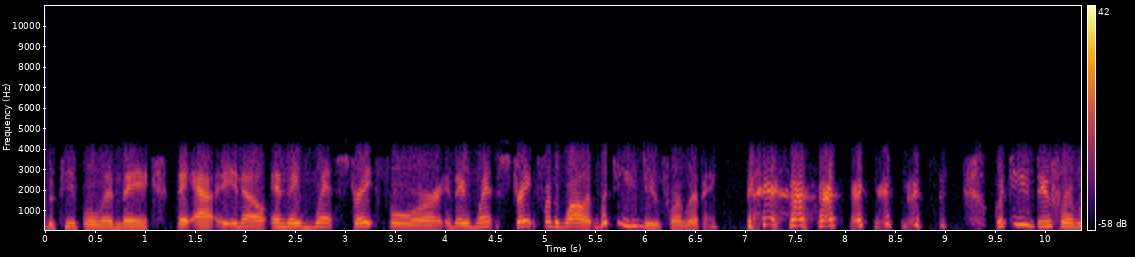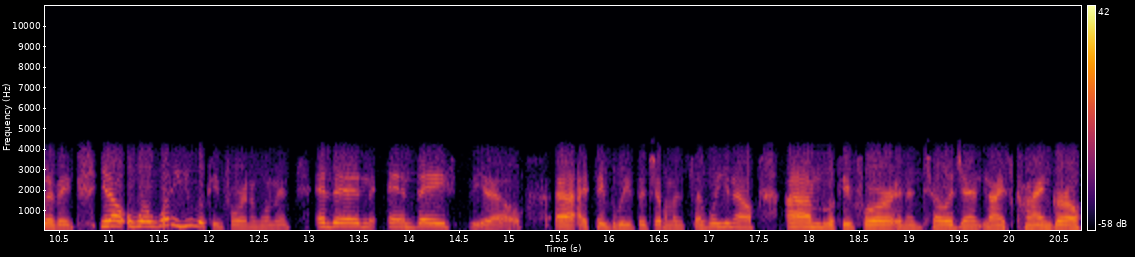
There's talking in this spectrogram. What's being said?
the people. And they they you know and they went straight for they went straight for the wallet. What do you do for a living what do you do for a living you know well what are you looking for in a woman and then and they you know uh, i think believe the gentleman said well you know i'm looking for an intelligent nice kind girl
